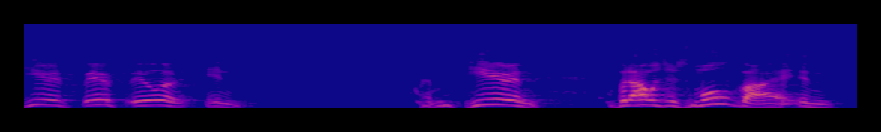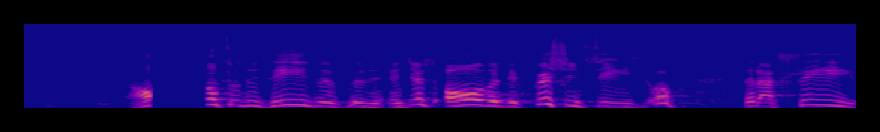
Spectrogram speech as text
here in Fairfield, and, and I'm here, and, but I was just moved by it. And mental diseases and, just all the deficiencies of, that I see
